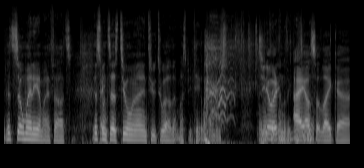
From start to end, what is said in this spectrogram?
That's so many of my thoughts. This Hey. one says 209 and 212. That must be Taylor numbers. Do you know think- what? I, also like uh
